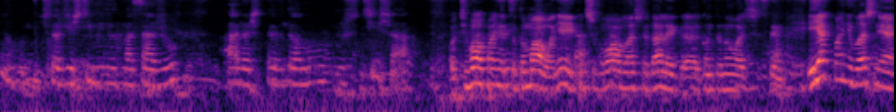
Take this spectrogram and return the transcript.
mm, 40 minut masażu, a resztę w domu już cisza. Odczuwała Pani, co to mało, nie? I potrzebowała właśnie dalej e, kontynuować z tym. I jak Pani właśnie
